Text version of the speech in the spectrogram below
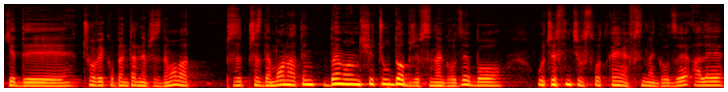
kiedy człowiek opętany przez demona, przez, przez demona, ten demon się czuł dobrze w synagodze, bo uczestniczył w spotkaniach w synagodze, ale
